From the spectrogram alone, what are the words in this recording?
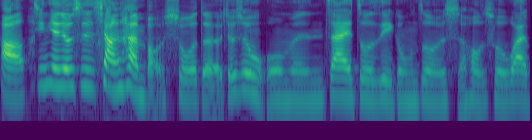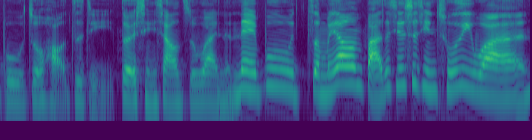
好，今天就是像汉堡说的，就是我们在做自己工作的时候，除了外部做好自己对行销之外呢，内部怎么样把这些事情处理完？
